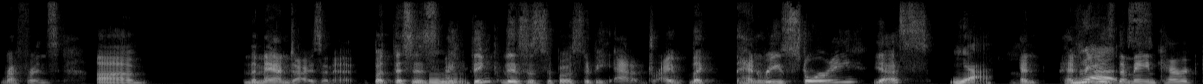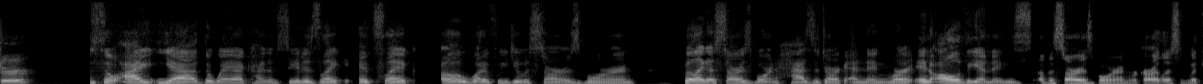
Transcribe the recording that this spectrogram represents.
reference, um the man dies in it. But this is I Mm. think this is supposed to be Adam Drive like Henry's story. Yes. Yeah. And Henry Yeah. is the main character. So I yeah, the way I kind of see it is like it's like, oh, what if we do a Star is Born? But like a Star is Born has a dark ending where in all of the endings of a Star is Born, regardless of which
